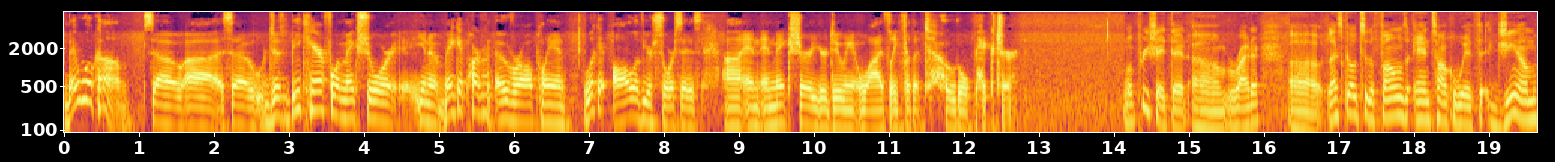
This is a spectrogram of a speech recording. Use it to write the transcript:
they will come. So uh, so just be careful and make sure you know make it part of an overall plan. Look at all of your sources uh, and and make sure you're doing it wisely for the total picture. Well, appreciate that, um, Ryder. Uh, let's go to the phones and talk with Jim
